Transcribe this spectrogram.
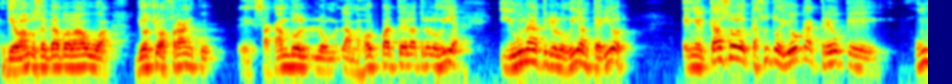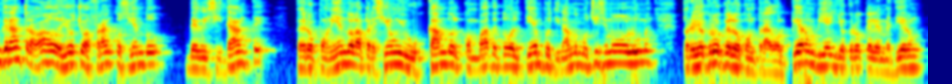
llevándose el gato al agua Joshua Franco, eh, sacando la mejor parte de la trilogía, y una trilogía anterior. En el caso de Kazuto Yoka, creo que un gran trabajo de Joshua Franco siendo de visitante, pero poniendo la presión y buscando el combate todo el tiempo y tirando muchísimo volumen, pero yo creo que lo contragolpearon bien, yo creo que le metieron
